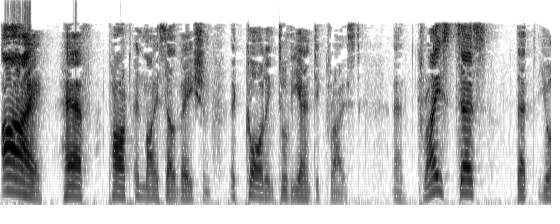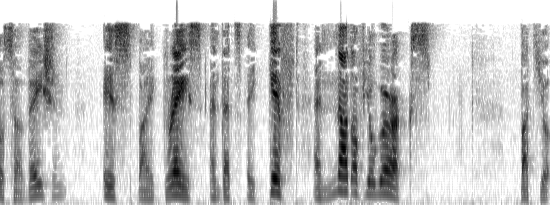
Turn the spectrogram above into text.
I have part in my salvation according to the Antichrist. And Christ says that your salvation is by grace and that's a gift and not of your works. But your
